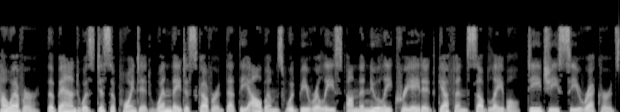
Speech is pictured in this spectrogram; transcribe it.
However, the band was disappointed when they discovered that the albums would be released on the newly created Geffen sub-label, DGC Records.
